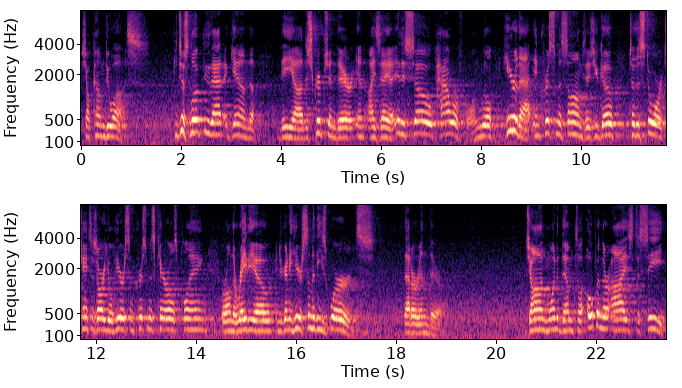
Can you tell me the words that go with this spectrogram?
shall come to us. If you just look through that again, the the uh, description there in Isaiah. It is so powerful, and we'll hear that in Christmas songs as you go to the store. Chances are you'll hear some Christmas carols playing or on the radio, and you're going to hear some of these words that are in there. John wanted them to open their eyes to see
